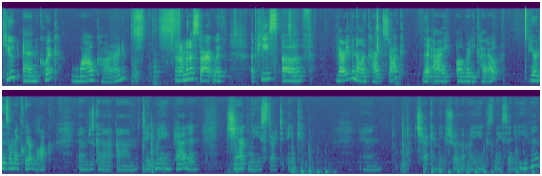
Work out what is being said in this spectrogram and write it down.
cute and quick wow card. And I'm going to start with a piece of very vanilla cardstock that I already cut out. Here it is on my clear block. And I'm just to um, take my ink pad and gently start to ink. And check and make sure that my ink's nice and even.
